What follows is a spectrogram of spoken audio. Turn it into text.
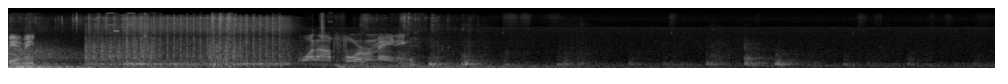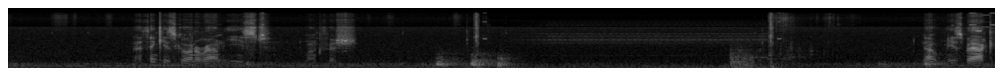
Near me. One OPFOR remaining. I think he's going around east, Monkfish. Nope, he's back.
